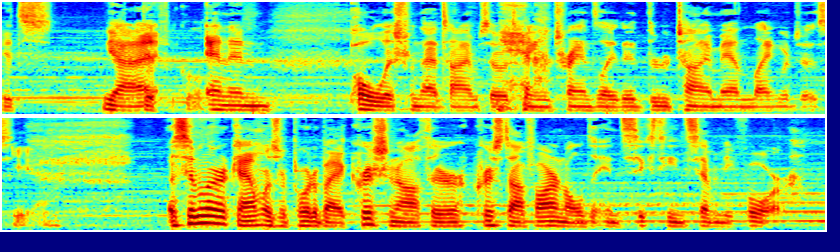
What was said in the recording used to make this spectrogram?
it's Yeah, difficult. and in Polish from that time, so it's Yeah. being translated through time and languages. yeah. A similar account was reported by a Christian author, Christoph Arnold, in 1674.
